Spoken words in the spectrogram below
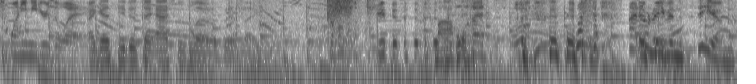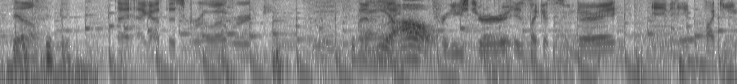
20 meters away. I guess you did say Ash was low, but like. what? I don't even see him still. I, I got this girl at work who I'm Yeah, like, oh. pretty sure is like a tsundere, and it fucking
